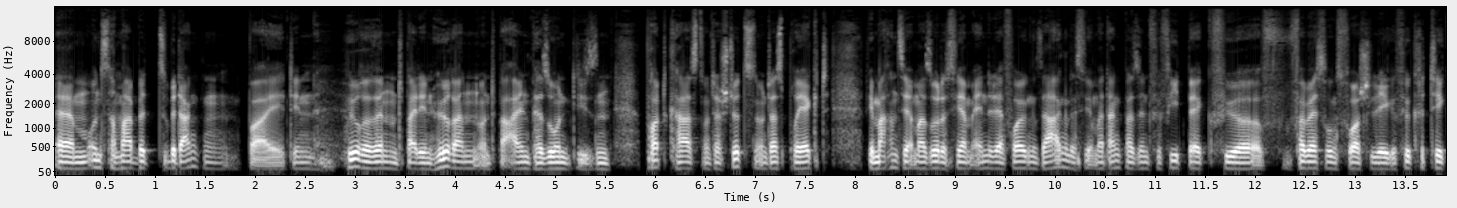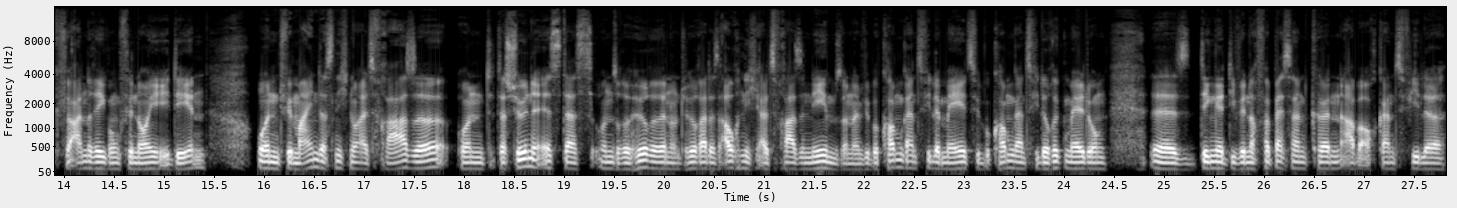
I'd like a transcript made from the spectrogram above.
ähm, uns nochmal be zu bedanken bei den Hörerinnen und bei den Hörern und bei allen Personen, die diesen Podcast unterstützen und das Projekt. Wir machen es ja immer so, dass wir am Ende der Folgen sagen, dass wir immer dankbar sind für Feedback, für Verbesserungsvorschläge, für Kritik, für Anregungen, für neue Ideen. Und wir meinen das nicht nur als Phrase. Und das Schöne ist, dass unsere Hörerinnen und Hörer das auch nicht als Phrase nehmen, sondern wir bekommen ganz viele Mails, wir bekommen ganz viele Rückmeldungen, äh, Dinge, die wir noch verbessern können, aber auch ganz viele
